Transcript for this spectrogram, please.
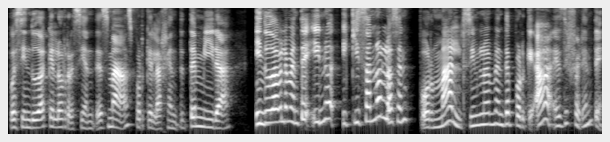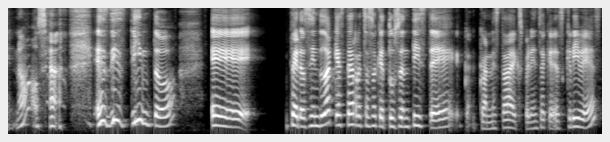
pues sin duda que lo resientes más porque la gente te mira Indudablemente, y, no, y quizá no lo hacen por mal, simplemente porque, ah, es diferente, ¿no? O sea, es distinto. Eh, pero sin duda que este rechazo que tú sentiste con esta experiencia que describes,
